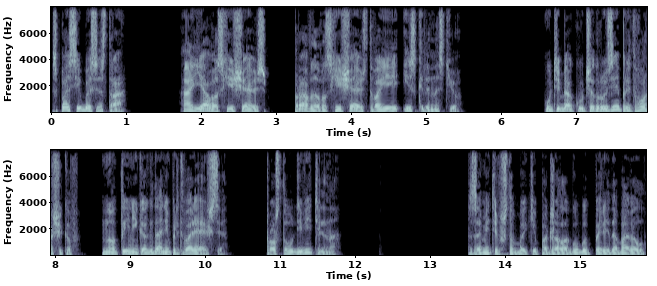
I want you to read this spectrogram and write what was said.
«Спасибо, сестра. А я восхищаюсь, правда восхищаюсь твоей искренностью. У тебя куча друзей-притворщиков, но ты никогда не притворяешься. Просто удивительно. Заметив, что Бекки поджала губы, Перри добавил,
